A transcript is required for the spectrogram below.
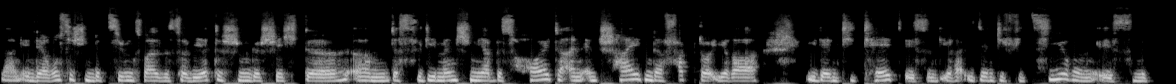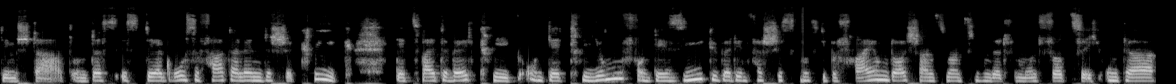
in der russischen beziehungsweise sowjetischen Geschichte, ähm, das für die Menschen ja bis heute ein entscheidender Faktor ihrer Identität ist und ihrer Identifizierung ist mit dem Staat. Und das ist der große Vaterländische Krieg, der Zweite Weltkrieg und der Triumph und der Sieg über den Faschismus, die Befreiung Deutschlands 1945 unter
